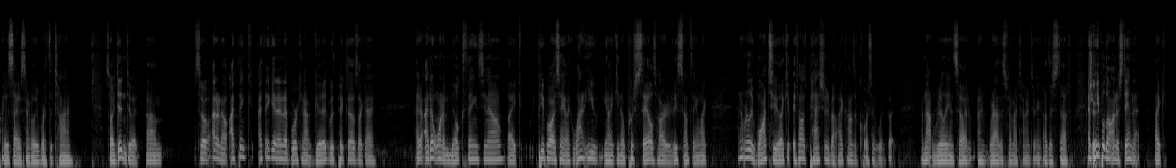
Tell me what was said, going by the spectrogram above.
I decided it's not really worth the time. So I didn't do it. Um, so I don't know. I think I think it ended up working out good with Pictos. Like I I, I don't want to milk things, you know. Like people are saying, like, why don't you, you know, like, you know, push sales harder, or do something? I'm like, I don't really want to. Like, if, if I was passionate about icons, of course I would, but I'm not really, and so I'd, I'd rather spend my time doing other stuff. And sure. people don't understand that. Like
